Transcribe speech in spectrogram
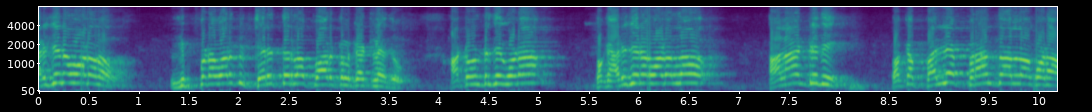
అర్జునవాడలో ఇప్పటి వరకు చరిత్రలో పార్కులు కట్టలేదు. అటువంటిది కూడా ఒక అర్జునవాడలో అలాంటిది ఒక పల్లె ప్రాంతాల్లో కూడా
